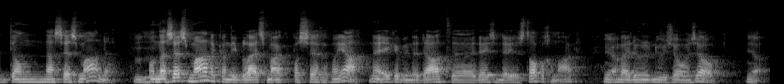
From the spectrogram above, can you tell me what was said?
dan na zes maanden. Mhm. Want na zes maanden kan die beleidsmaker pas zeggen van ja, nee, ik heb inderdaad eh, deze en deze stappen gemaakt Ja. en wij doen het nu zo en zo. Ja.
